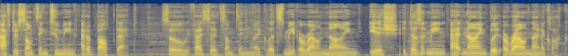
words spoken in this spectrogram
after something to mean at about that. So if I said something like, let's meet around 9 ish, it doesn't mean at 9, but around 9 o'clock.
